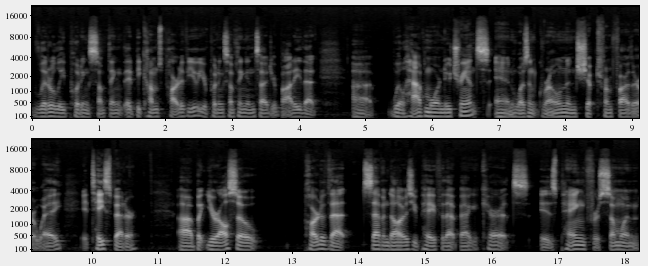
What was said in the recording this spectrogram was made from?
literally putting something, it becomes part of you. You're putting something inside your body that uh, will have more nutrients and wasn't grown and shipped from farther away. It tastes better, uh, but you're also part of that $7 you pay for that bag of carrots is paying for someone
